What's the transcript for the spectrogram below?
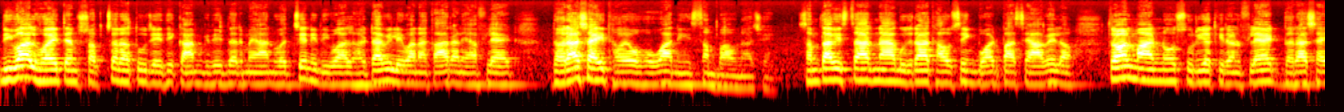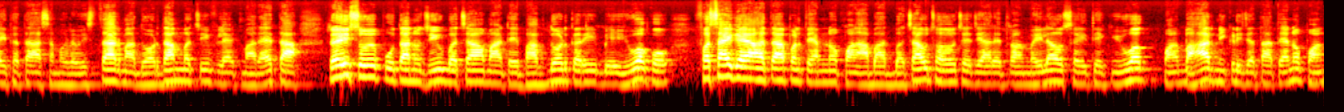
દિવાલ હોય તેમ સ્ટ્રક્ચર હતું જેથી કામગીરી દરમિયાન વચ્ચેની દિવાલ હટાવી લેવાના કારણે આ ફ્લેટ ધરાશાયી થયો હોવાની સંભાવના છે સમતા વિસ્તારના ગુજરાત હાઉસિંગ બોર્ડ પાસે આવેલો ત્રણ માળનો સૂર્યકિરણ ફ્લેટ ધરાશાયી થતાં સમગ્ર વિસ્તારમાં દોડધામ મચી ફ્લેટમાં રહેતા રહીશોએ પોતાનો જીવ બચાવવા માટે ભાગદોડ કરી બે યુવકો ફસાઈ ગયા હતા, પણ તેમનો પણ આ બાદ બચાવ થયો છે. જ્યારે ત્રણ મહિલાઓ સહિત એક યુવક પણ બહાર નીકળી જતા તેનો પણ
